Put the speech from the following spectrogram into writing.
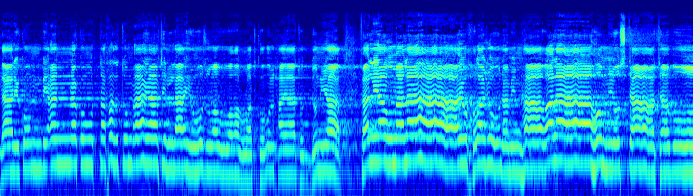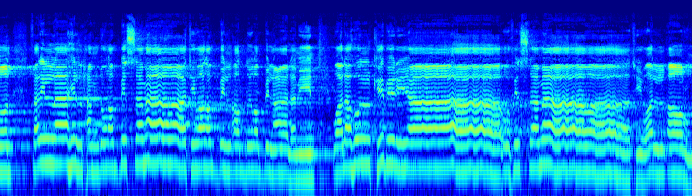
ذلكم بأنكم اتخذتم آيات الله هزوا وغرتكم الحياة الدنيا فاليوم لا يخرجون منها ولا هم يستعتبون فلله الحمد رب السماوات ورب الأرض رب العالمين وله الكبرياء في السماوات والأرض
